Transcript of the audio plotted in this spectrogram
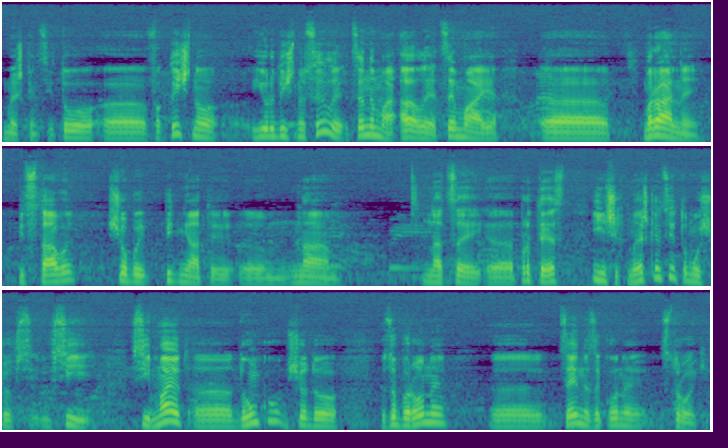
мешканці, то фактично юридичної сили це немає, але це має моральні підстави, щоб підняти е, на, на цей е, протест інших мешканців, тому що всі, всі, всі мають е, думку щодо заборони е, цієї незаконної стройки.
